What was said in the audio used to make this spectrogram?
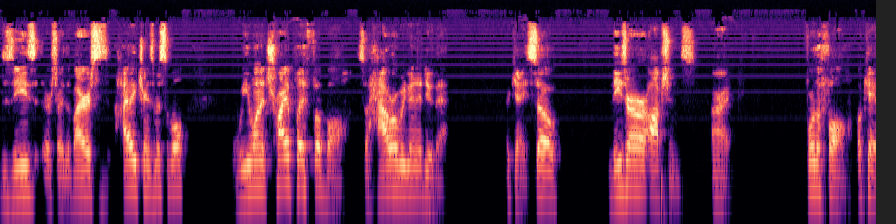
disease, or sorry, the virus is highly transmissible. We want to try to play football. So how are we going to do that? Okay, so these are our options. All right, for the fall. Okay,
